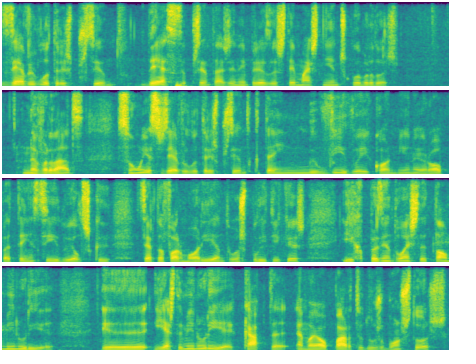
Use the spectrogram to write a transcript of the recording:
0,3% dessa porcentagem de empresas tem mais de 500 colaboradores. Na verdade, são esses 0,3% que têm movido a economia na Europa, têm sido eles que, de certa forma, orientam as políticas e representam esta tal minoria. Eh, e esta minoria capta a maior parte dos bons gestores,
